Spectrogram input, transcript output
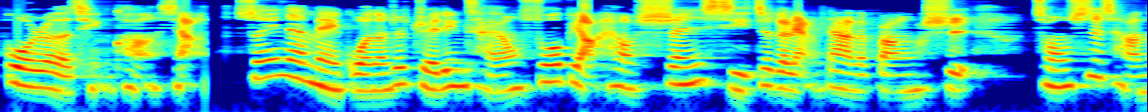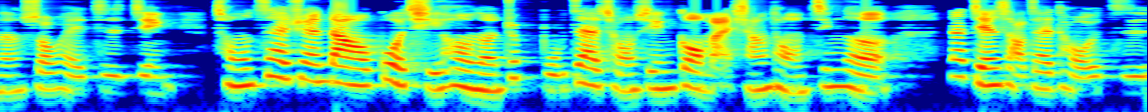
过热的情况下。所以呢，美国呢就决定采用缩表还有升息这个两大的方式，从市场呢收回资金，从债券到过期后呢就不再重新购买相同金额，那减少再投资，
